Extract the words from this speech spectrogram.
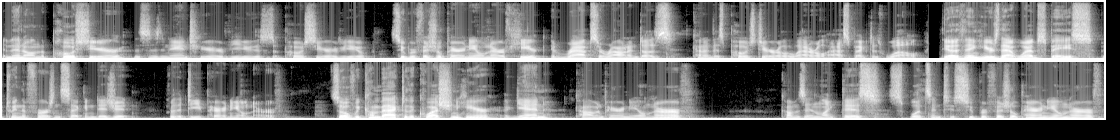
And then on the posterior, this is an anterior view, this is a posterior view. Superficial peroneal nerve here, it wraps around and does kind of this posterior lateral aspect as well. The other thing here's that web space between the first and second digit for the deep peroneal nerve. So if we come back to the question here, again, common peroneal nerve comes in like this, splits into superficial peroneal nerve,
